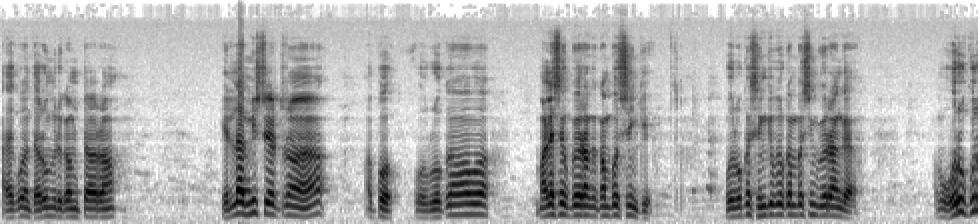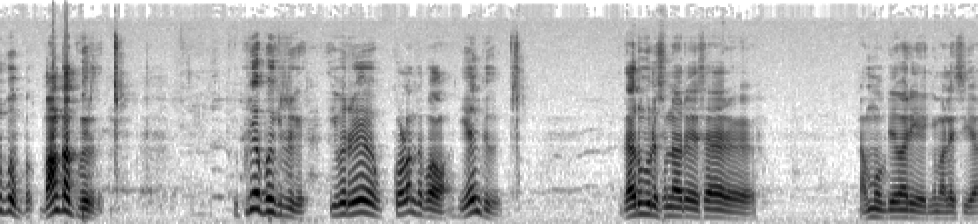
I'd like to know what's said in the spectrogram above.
அதுக்கப்புறம் தருமபுரி கமிட்டாரம். எல்லா மினிஸ்டேட்டரும் அப்போது ஒரு பக்கம் மலேசியாவுக்கு போயிடறாங்க கம்போசிங்க்கு ஒரு பக்கம் சிங்கப்பூர் கம்போசிங் போயிடறாங்க. அப்போ ஒரு குரூப்பு பாங்காக் போயிடுது இப்படியே போய்கிட்டு இருக்கு. இவர் குழந்த பாவம் ஏங்குது. தருமபுரியில் சொன்னார் சார் நம்ம இப்படி மாதிரி இங்கே மலேசியா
